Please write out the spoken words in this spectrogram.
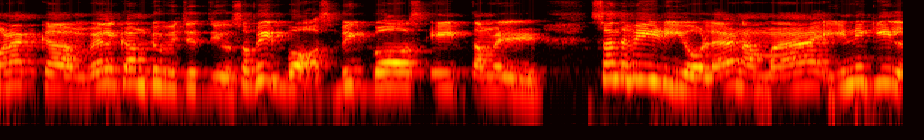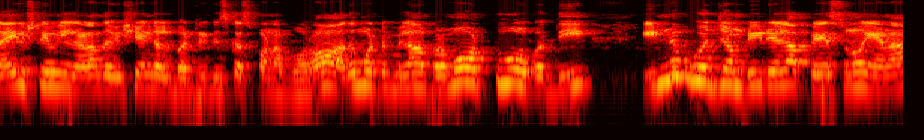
வணக்கம். Welcome to Vijith you so big boss big boss eight Tamil. So அந்த வீடியோவில் நம்ம இன்னைக்கு லைவ் ஸ்ட்ரீமில் நடந்த விஷயங்கள் பற்றி டிஸ்கஸ் பண்ண போகிறோம் அது மட்டும் இல்லாமல் ப்ரமோ டூவை பற்றி இன்னும் கொஞ்சம் டீட்டெயிலாக பேசணும். ஏன்னா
